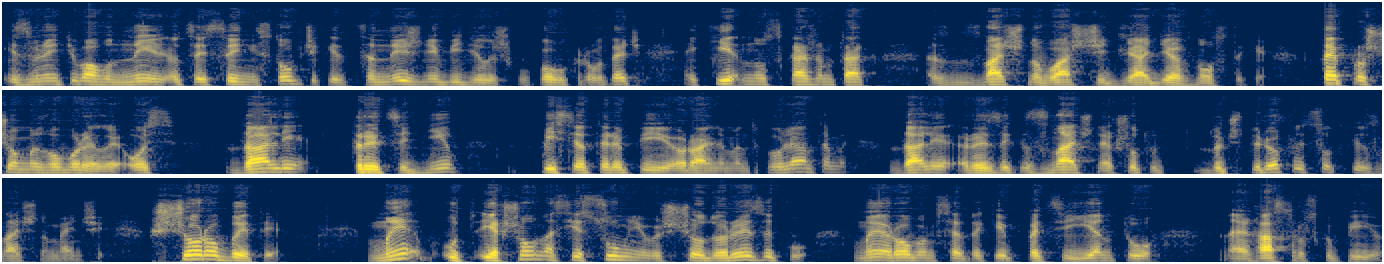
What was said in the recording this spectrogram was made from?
І зверніть увагу, ни, оцей синій стовпчики це нижні відділи шлункових кровотеч, які, ну скажімо так, значно важчі для діагностики. Те, про що ми говорили, ось далі 30 днів після терапії оральними антикоагулянтами, далі ризик значно, якщо тут до 4%, значно менший. Що робити? Ми, якщо у нас є сумніви щодо ризику, ми робимо все-таки пацієнту е, гастроскопію.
